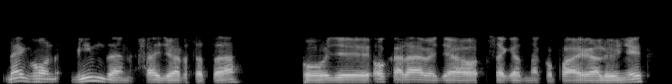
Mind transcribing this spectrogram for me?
megvan minden fegyvertete, hogy akár elvegye a Szegednek a pálya előnyét,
